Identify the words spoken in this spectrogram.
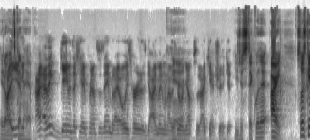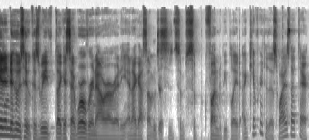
you know it's gonna happen. I, I think Gaiman's actually how you pronounce his name, but I always heard it as Gaiman when I was Yeah. growing up, so I can't shake it. You just stick with it. All right, so let's get into who's who because we've, like I said, we're over an hour already, and I got some Okay. some, some fun to be played. I get rid of this. Why is that there?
